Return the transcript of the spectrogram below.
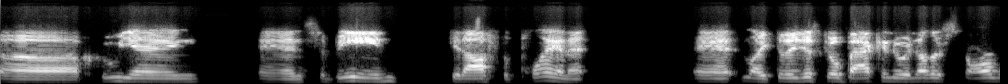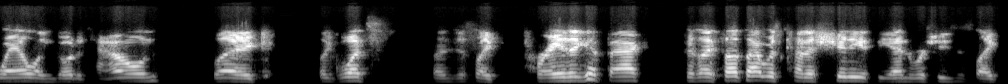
uh, Huyang and Sabine get off the planet, and like, do they just go back into another star whale and go to town? Like, like what's and just like pray they get back? Because I thought that was kind of shitty at the end, where she's just like,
